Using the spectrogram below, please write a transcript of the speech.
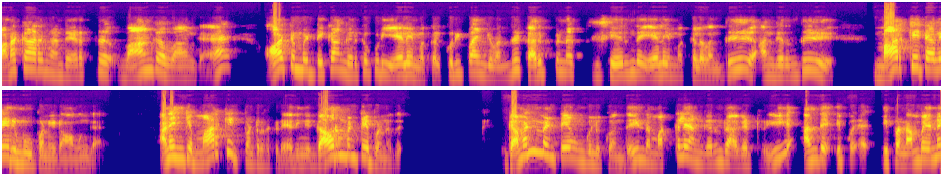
பணக்காரங்க அந்த இடத்த வாங்க வாங்க ஆட்டோமேட்டிக்கா அங்க இருக்கக்கூடிய ஏழை மக்கள் குறிப்பா இங்க வந்து கருப்பினத்தை சேர்ந்த ஏழை மக்களை வந்து அங்க இருந்து மார்க்கெட்டாவே ரிமூவ் பண்ணிடும் அவங்க. ஆனா இங்க மார்க்கெட் பண்றது கிடையாது. இங்க கவர்மெண்டே பண்ணுது. கவர்மெண்டே உங்களுக்கு வந்து இந்த மக்களை அங்க இருந்து அகற்றி அந்த இப்ப இப்ப நம்ம என்ன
